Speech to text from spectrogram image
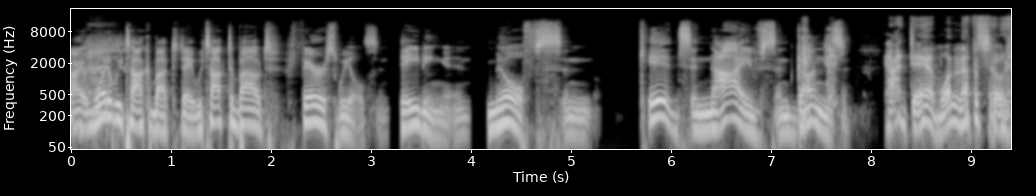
all right, what did we talk about today? We talked about Ferris wheels and dating and MILFs and kids and knives and guns. God damn, what an episode!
